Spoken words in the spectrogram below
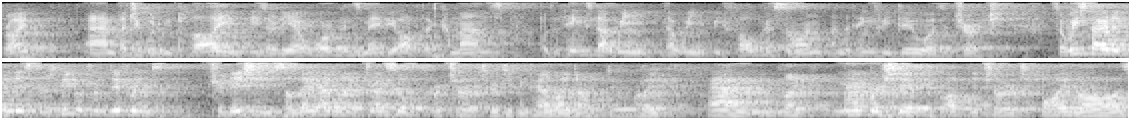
right? Um, that you would imply these are the outworkings maybe of the commands, but the things that we that we, we focus on and the things we do as a church. So we started to list. There was people from different traditions, so they had like dress up for church, which you can tell I don't do, right? And like membership of the church, bylaws,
